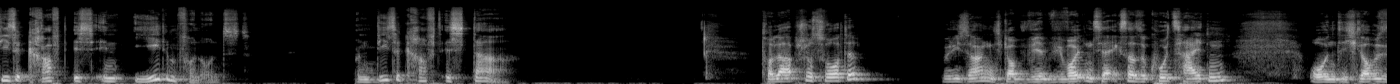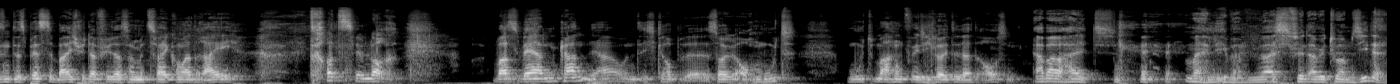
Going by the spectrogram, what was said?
Diese Kraft ist in jedem von uns. Und mhm. diese Kraft ist da. Tolle Abschlussworte, würde ich sagen. Ich glaube, wir, wir wollten es ja extra so kurz halten. Und ich glaube, Sie sind das beste Beispiel dafür, dass man mit 2,3 trotzdem noch was werden kann. Ja, und ich glaube, es soll auch Mut, Mut machen für die Leute da draußen. Aber halt, mein Lieber, was für ein Abitur haben Sie denn?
